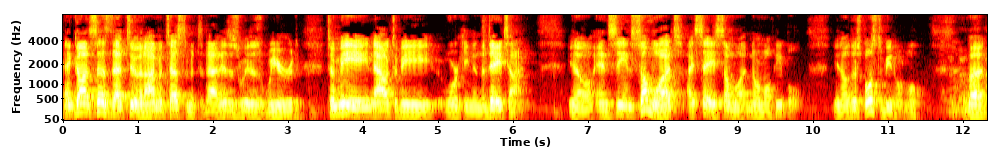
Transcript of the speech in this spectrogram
And God says that too, and I'm a testament to that. It is it is weird to me now to be working in the daytime, you know, and seeing somewhat. I say somewhat normal people. You know, they're supposed to be normal, but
